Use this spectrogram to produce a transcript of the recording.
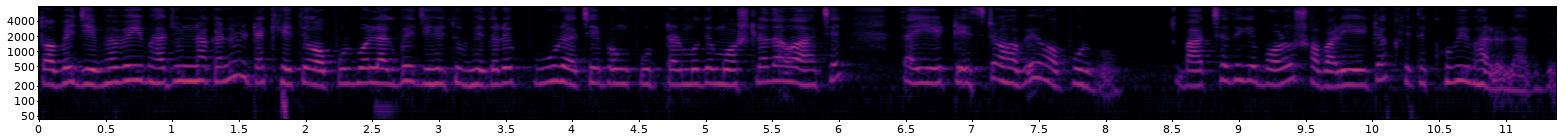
তবে যেভাবেই ভাজুন না কেন, এটা খেতে অপূর্ব লাগবে। যেহেতু ভেতরে পুর আছে এবং পুরটার মধ্যে মশলা দেওয়া আছে, তাই এর টেস্টটা হবে অপূর্ব। বাচ্চা থেকে বড় সবারই এটা খেতে খুবই ভালো লাগবে।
